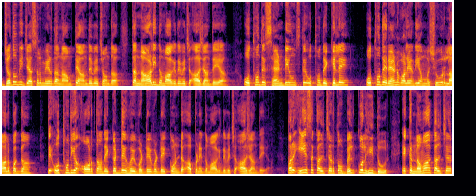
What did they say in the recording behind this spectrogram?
ਜਦੋਂ ਵੀ ਜੈਸਲਮੇਰ ਦਾ ਨਾਮ ਧਿਆਨ ਦੇ ਵਿੱਚ ਆਉਂਦਾ, ਤਾਂ ਨਾਲ ਹੀ ਦਿਮਾਗ ਦੇ ਵਿੱਚ ਆ ਜਾਂਦੇ ਆ। ਉੱਥੋਂ ਦੇ ਸੈਂਡ ਡਿਊਨਸ ਤੇ ਉੱਥੋਂ ਦੇ ਕਿਲੇ ਉੱਥੋਂ ਦੇ ਰਹਿਣ ਵਾਲਿਆਂ ਦੀਆਂ ਮਸ਼ਹੂਰ ਲਾਲ ਪੱਗਾਂ ਤੇ ਉੱਥੋਂ ਦੀਆਂ ਔਰਤਾਂ ਦੇ ਕੱਢੇ ਹੋਏ ਵੱਡੇ ਵੱਡੇ ਘੁੰਡ ਆਪਣੇ ਦਿਮਾਗ ਦੇ ਵਿੱਚ ਆ ਜਾਂਦੇ ਆ। ਪਰ ਇਸ ਕਲਚਰ ਤੋਂ ਬਿਲਕੁਲ ਹੀ ਦੂਰ, ਇੱਕ ਨਵਾਂ ਕਲਚਰ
